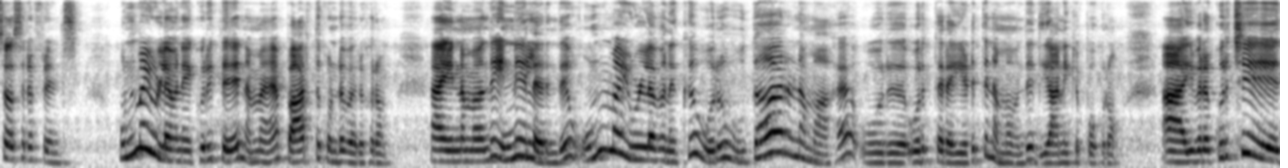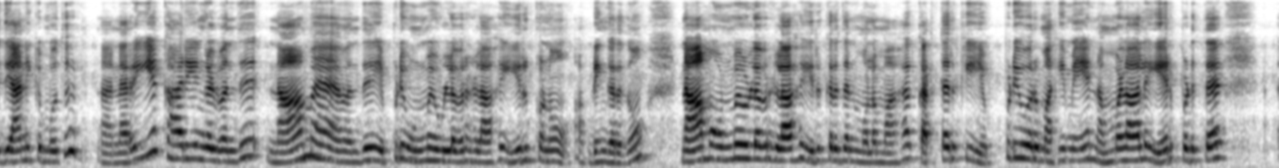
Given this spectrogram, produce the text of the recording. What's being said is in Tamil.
சோசர ஃப்ரெண்ட்ஸ் உண்மை உள்ளவனை குறித்து நம்ம பார்த்து கொண்டு வருகிறோம். நம்ம வந்து இன்னையிலிருந்து உண்மை உள்ளவனுக்கு ஒரு உதாரணமாக ஒரு ஒருத்தரை எடுத்து நம்ம வந்து தியானிக்க போகிறோம். இவரை குறித்து தியானிக்கும் போது நிறைய காரியங்கள் வந்து நாம் வந்து எப்படி உண்மை உள்ளவர்களாக இருக்கணும் அப்படிங்கிறதும் நாம் உண்மை உள்ளவர்களாக இருக்கிறதன் மூலமாக கர்த்தருக்கு எப்படி ஒரு மகிமையை நம்மளால் ஏற்படுத்த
